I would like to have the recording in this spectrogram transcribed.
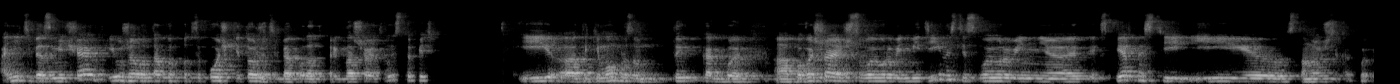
они тебя замечают и уже вот так вот по цепочке тоже тебя куда-то приглашают выступить. И э, таким образом ты как бы э, повышаешь свой уровень медийности, свой уровень экспертности и становишься как бы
